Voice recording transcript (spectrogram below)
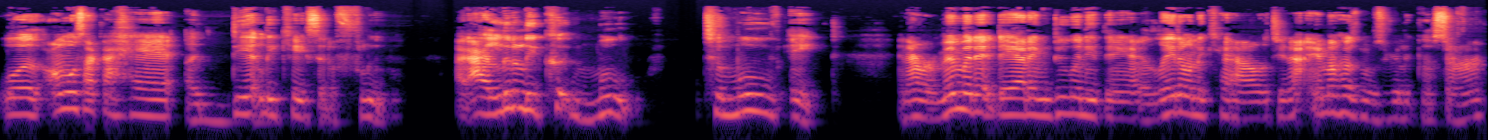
Was almost like I had a deadly case of the flu. Like I literally couldn't move. To move ate. And I remember that day I didn't do anything. I was laid on the couch and, I, and my husband was really concerned.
